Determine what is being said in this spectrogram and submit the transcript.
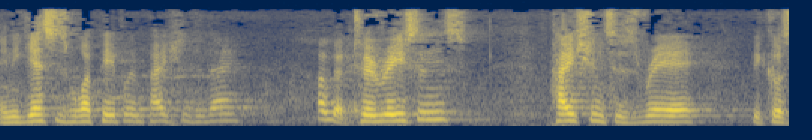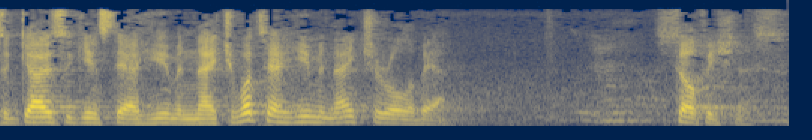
Any guesses why people are impatient today? I've got two reasons. Patience is rare because it goes against our human nature. What's our human nature all about? Selfishness.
